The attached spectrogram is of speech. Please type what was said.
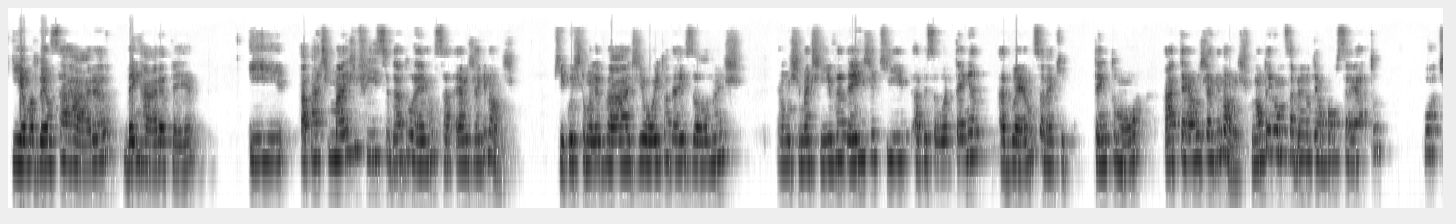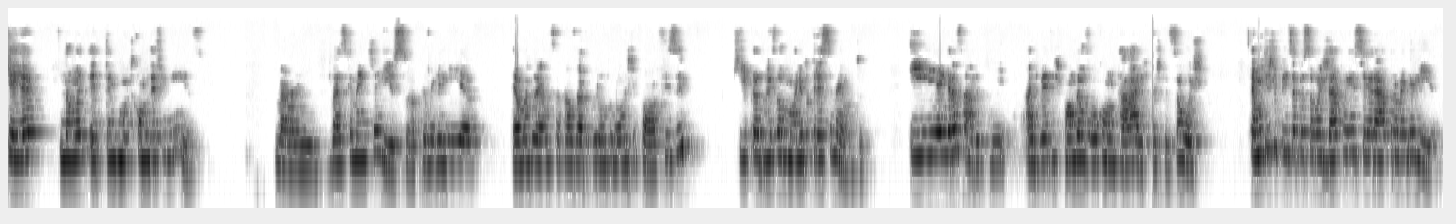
que é uma doença rara, bem rara até. E a parte mais difícil da doença é o diagnóstico, que costuma levar de 8 a 10 anos. É uma estimativa desde que a pessoa tenha a doença, né, que tem o tumor, até o diagnóstico. Não tem como saber o tempo ao certo, porque não é, tem muito como definir isso. Mas, basicamente é isso. A acromegalia é uma doença causada por um tumor de hipófise que produz hormônio do crescimento. E é engraçado que, às vezes, quando eu vou contar para as pessoas, é muito difícil a pessoa já conhecer a acromegalia.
